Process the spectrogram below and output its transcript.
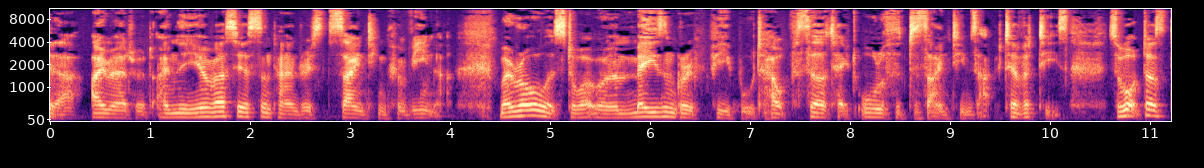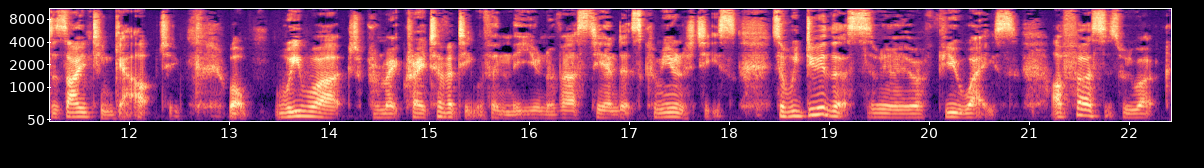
there, I'm Edward. I'm the University of St Andrews Design Team convener. My role is to work with an amazing group of people to help facilitate all of the design team's activities. So, what does design team get up to? Well, we work to promote creativity within the university and its communities. So, we do this in a few ways. Our first is we work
